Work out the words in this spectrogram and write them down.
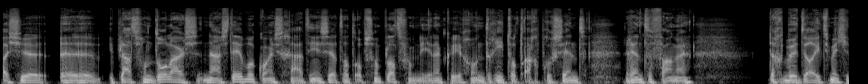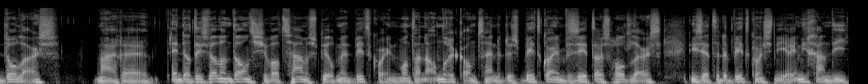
als je eh, in plaats van dollars naar stablecoins gaat en je zet dat op zo'n platform neer, dan kun je gewoon 3 tot 8 procent rente vangen. Er gebeurt wel iets met je dollars. Maar, eh, en dat is wel een dansje wat samenspeelt met bitcoin. Want aan de andere kant zijn er dus bitcoin-bezitters, hodlers... die zetten de bitcoins neer en die gaan die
